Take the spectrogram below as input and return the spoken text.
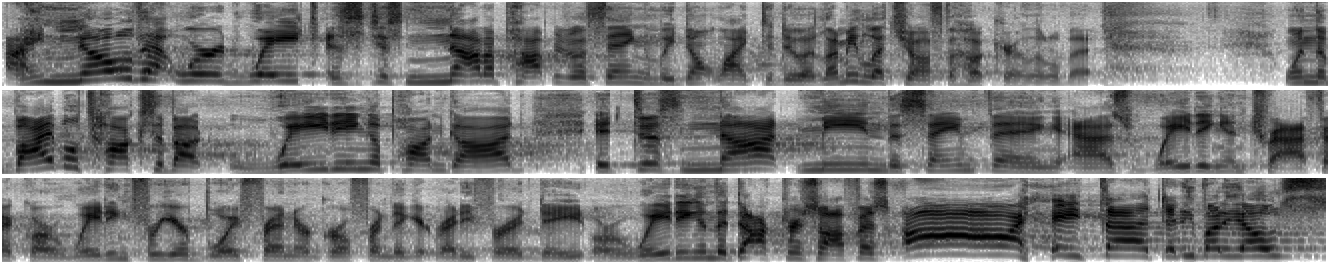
I know that word wait is just not a popular thing and we don't like to do it. Let me let you off the hook here a little bit. When the Bible talks about waiting upon God, it does not mean the same thing as waiting in traffic or waiting for your boyfriend or girlfriend to get ready for a date or waiting in the doctor's office. Oh, I hate that. Anybody else?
